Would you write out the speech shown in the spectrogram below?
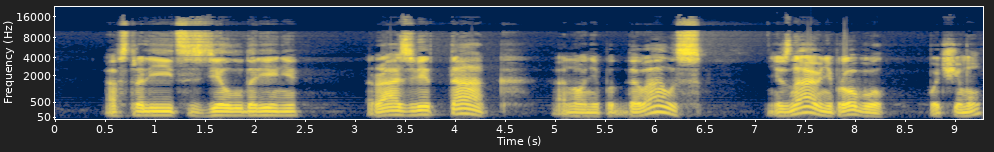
— австралиец сделал ударение. «Разве так оно не поддавалось?» Не знаю, не пробовал. Почему?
